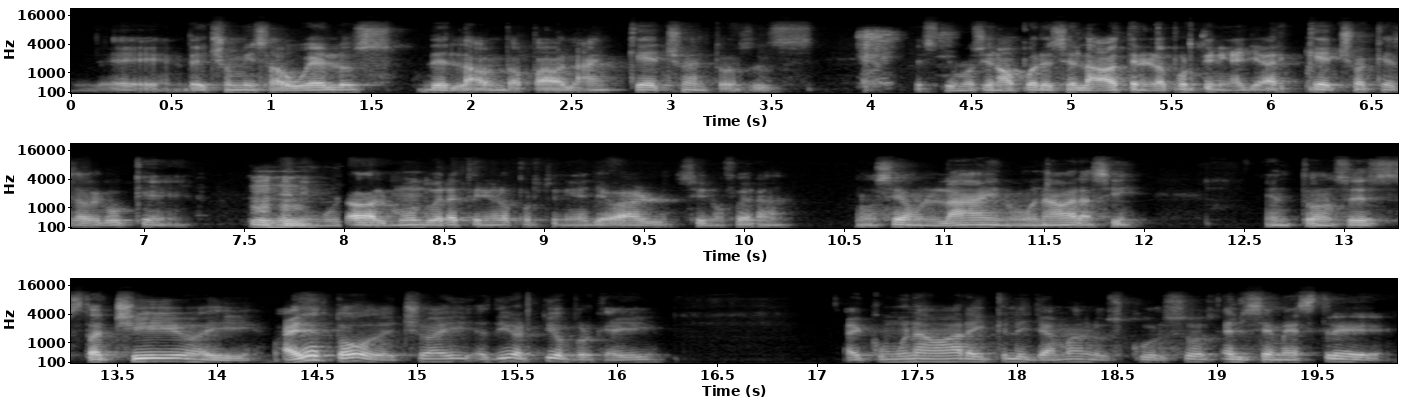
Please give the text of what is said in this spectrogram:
de hecho, mis abuelos del lado de mi papá hablan quechua, entonces estoy emocionado por ese lado, de tener la oportunidad de llevar quechua, que es algo que, en ningún lado del mundo hubiera tenido la oportunidad de llevarlo, si no fuera, no sé, online o una hora así. Entonces está chido y hay de todo, de hecho hay, es divertido porque hay, hay como una vara ahí que le llaman los cursos, el semestre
